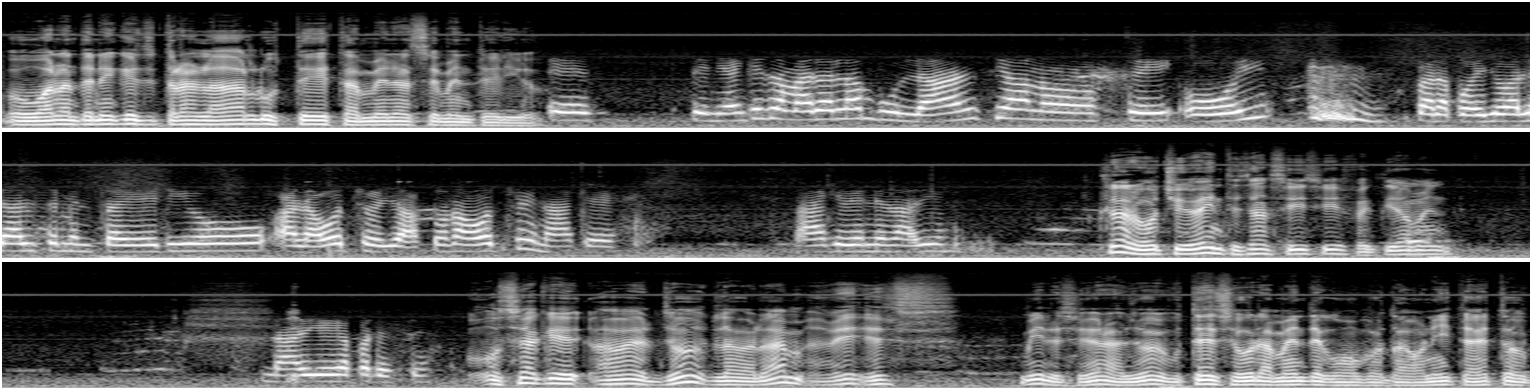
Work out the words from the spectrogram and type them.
o van a tener que trasladarlo ustedes también al cementerio. Eh, tenían que llamar a la ambulancia, no sé, hoy, para poder llevarle al cementerio a las 8 ya. Son las 8 y nada que, nada que viene nadie. Claro, 8 y 20, ya, sí, sí, efectivamente. Nadie aparece. O sea que, a ver, yo, la verdad, es... Mire, señora, yo, ustedes seguramente como protagonista esto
